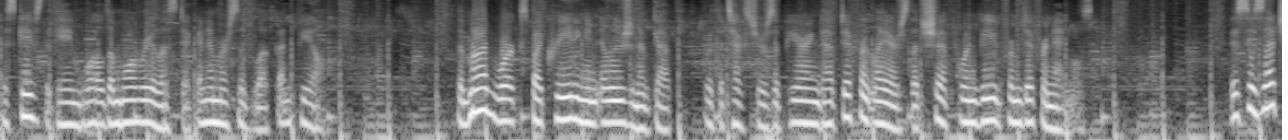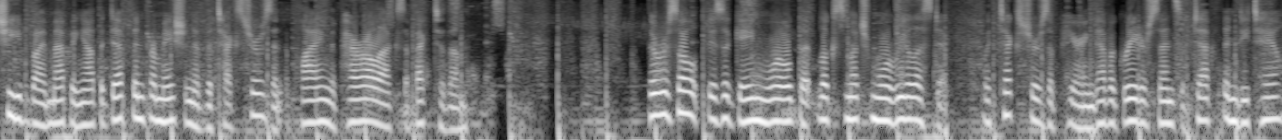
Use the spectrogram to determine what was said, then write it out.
This gives the game world a more realistic and immersive look and feel. The mod works by creating an illusion of depth, with the textures appearing to have different layers that shift when viewed from different angles. This is achieved by mapping out the depth information of the textures and applying the parallax effect to them. The result is a game world that looks much more realistic, with textures appearing to have a greater sense of depth and detail.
